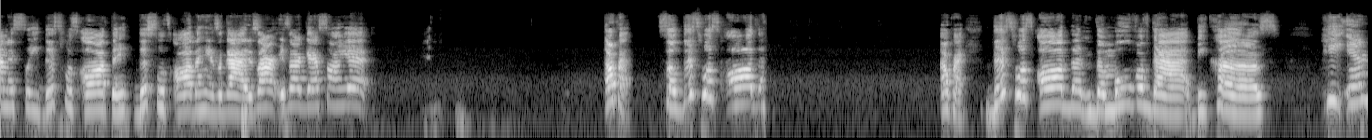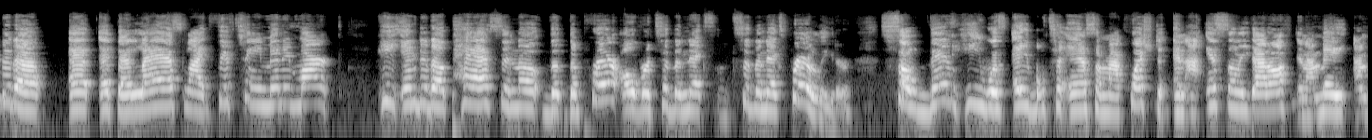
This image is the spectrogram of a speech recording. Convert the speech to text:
honestly, this was all the this was all the hands of God. Is our is our guest on yet? Okay. So this was all the okay. This was all the the move of God because he ended up at, at that last like 15 minute mark he ended up passing the, the, the prayer over to the next to the next prayer leader so then he was able to answer my question, and I instantly got off, and I made I,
